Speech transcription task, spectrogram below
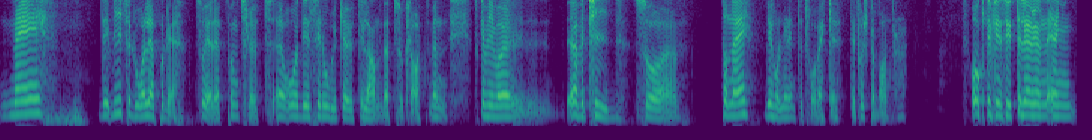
nej, det, vi är för dåliga på det. Så är det, punkt slut. Eh, och det ser olika ut i landet såklart. Men ska vi vara eh, över tid så, så nej, vi håller inte två veckor Det är första barnförhör. Och det finns ytterligare en, en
